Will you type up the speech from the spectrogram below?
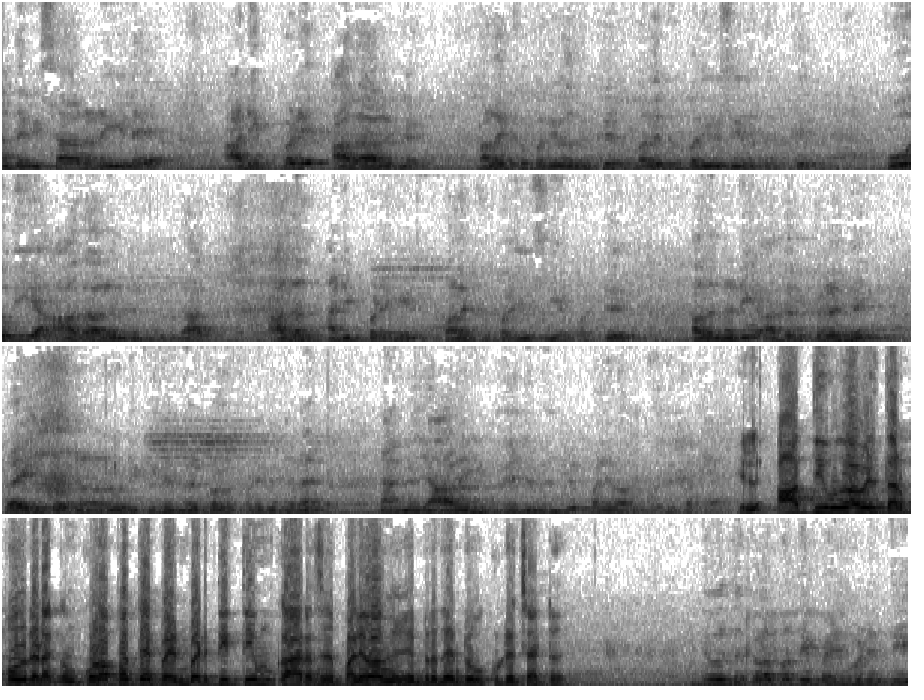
அந்த விசாரணையிலே அடிப்படை ஆதாரங்கள் வழக்கு பதிவதற்கு வழக்கு பதிவு செய்வதற்கு போதிய ஆதாரங்கள் இருந்தால் அதன் அடிப்படையில் வழக்கு பதிவு செய்யப்பட்டு அதன் அடி அதன் பிறகு ரயில் போன்ற நடவடிக்கைகள் மேற்கொள்ளப்படுகின்றன. நாங்கள் யாரையும் வேண்டுமென்று பழிவாங்குவது கிடையாது. இல்ல, அதிமுகவில் தற்போது நடக்கும் குழப்பத்தை பயன்படுத்தி திமுக அரசு பழிவாங்குகின்றது என்ற குற்றச்சாட்டு. இது வந்து குழப்பத்தை பயன்படுத்தி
